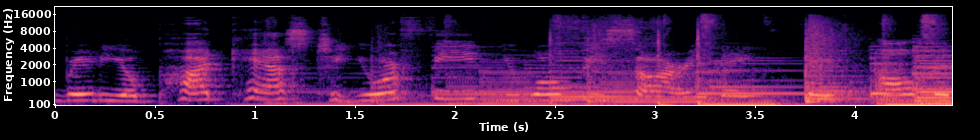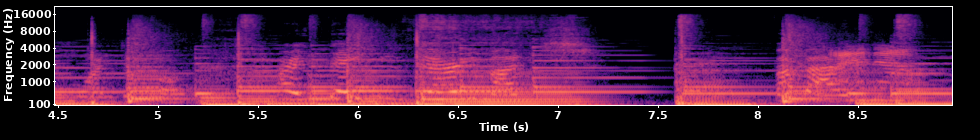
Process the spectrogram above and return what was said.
radio podcast to your feed. You won't be sorry. They've, they've all been wonderful. All right, thank you very much. Bye bye. Bye now.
